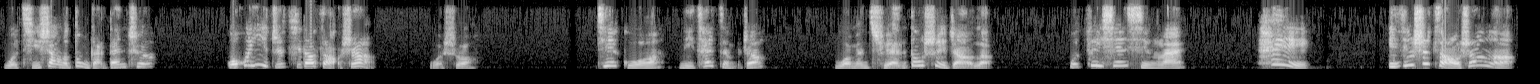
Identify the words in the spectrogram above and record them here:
我骑上了动感单车，我会一直骑到早上。我说。结果你猜怎么着？我们全都睡着了。我最先醒来。嘿，已经是早上了。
